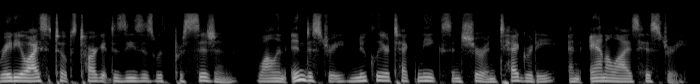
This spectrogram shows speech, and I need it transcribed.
radioisotopes target diseases with precision, while in industry, nuclear techniques ensure integrity and analyze history.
